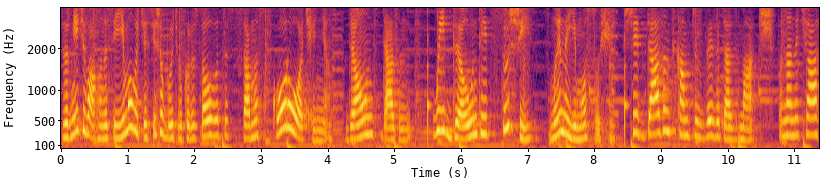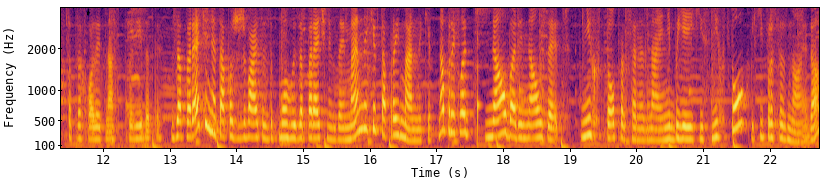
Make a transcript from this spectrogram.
Зверніть увагу, носії мови частіше будуть використовувати саме скорочення. Don't, doesn't. We don't eat sushi. Ми не їмо суші. She doesn't come to visit us much. Вона не часто приходить нас провідати. Заперечення також вживається з допомогою заперечних займенників та прийменників. Наприклад, nobody knows it. Ніхто про це не знає. Ніби є якийсь ніхто, який про це знає. Да?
